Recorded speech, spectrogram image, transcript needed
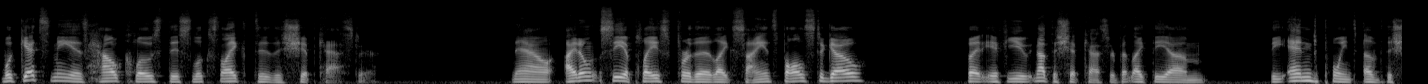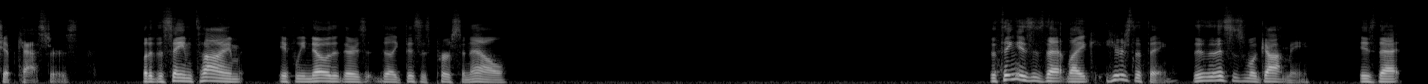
what gets me is how close this looks like to the shipcaster. Now, I don't see a place for the like science balls to go, but if you not the shipcaster, but like the um the end point of the shipcasters. But at the same time, if we know that there's like this is personnel, the thing is is that like here's the thing this, this is what got me is that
